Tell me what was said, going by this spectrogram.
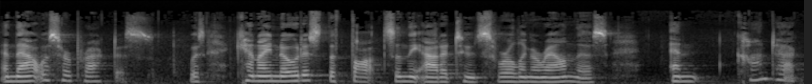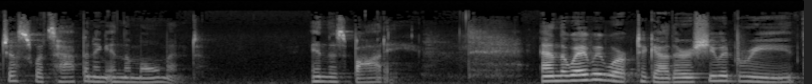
And that was her practice. Was can I notice the thoughts and the attitudes swirling around this and contact just what's happening in the moment in this body? And the way we worked together, she would breathe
